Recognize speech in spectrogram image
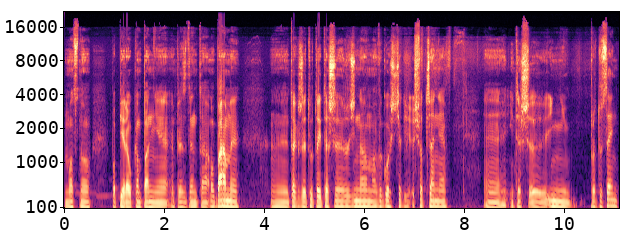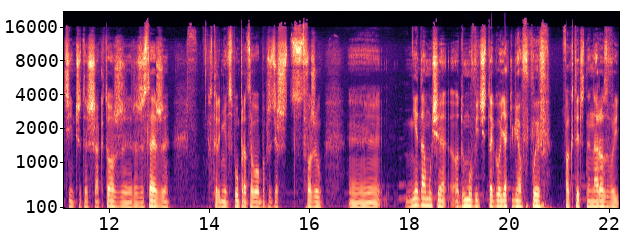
Mocno popierał kampanię prezydenta Obamy, y, także tutaj też rodzina ma wygłosić jakieś oświadczenie. Y, i też y, inni producenci, czy też aktorzy, reżyserzy, z którymi współpracował, bo przecież stworzył nie da mu się odmówić tego, jaki miał wpływ faktyczny na rozwój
